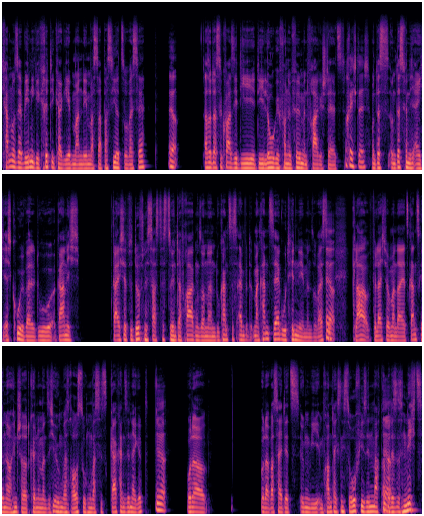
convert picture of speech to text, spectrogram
kann nur sehr wenige Kritiker geben an dem, was da passiert, so, weißt du? Ja. Also, dass du quasi die, die Logik von dem Film in Frage stellst. Richtig. Und das, und das finde ich eigentlich echt cool, weil du gar nicht, gar nicht das Bedürfnis hast, das zu hinterfragen, sondern du kannst es einfach, man kann es sehr gut hinnehmen, so, weißt Ja. du? Klar, vielleicht, wenn man da jetzt ganz genau hinschaut, könnte man sich irgendwas raussuchen, was jetzt gar keinen Sinn ergibt. Ja. Oder, oder was halt jetzt irgendwie im Kontext nicht so viel Sinn macht, aber Ja. das ist nichts,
